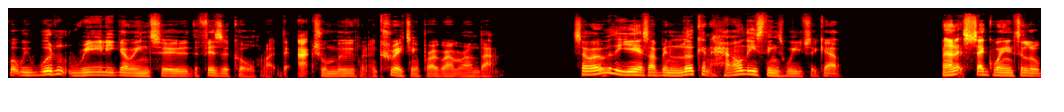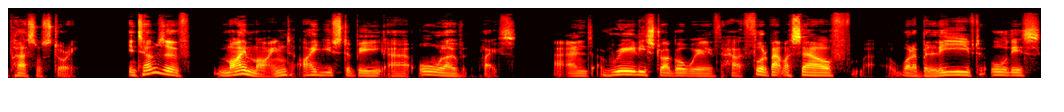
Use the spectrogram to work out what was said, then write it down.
but we wouldn't really go into the physical, right? The actual movement and creating a program around that. So over the years, I've been looking at how these things weave together. Now let's segue into a little personal story. In terms of my mind, I used to be uh, all over the place and really struggle with how I thought about myself, what I believed, all this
